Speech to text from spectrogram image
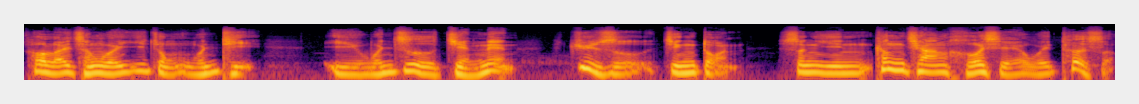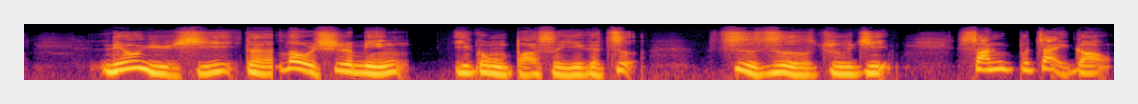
后来成为一种文体，以文字简练、句子精短、声音铿锵和谐为特色。刘禹锡的《陋室铭》。一共八十一个字，字字珠玑。山不在高，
